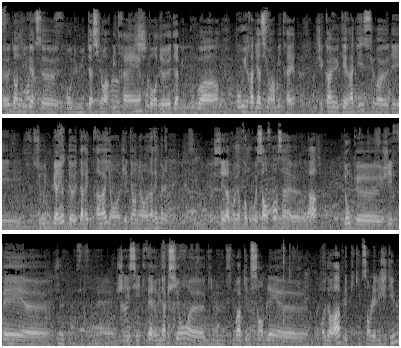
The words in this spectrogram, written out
euh, dans diverses pour de mutation arbitraire, pour de, abus de pouvoir, pour une radiation arbitraire. J'ai quand même été radié sur, des, sur une période d'arrêt de travail. J'étais en, arrêt de maladie. C'est la première fois qu'on voit ça en France. Hein, Donc j'ai fait essayé de faire une action qui, qui me semblait honorable et puis qui me semblait légitime.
